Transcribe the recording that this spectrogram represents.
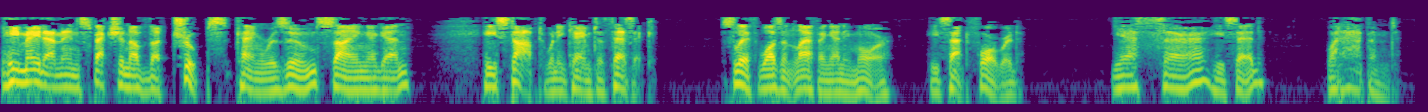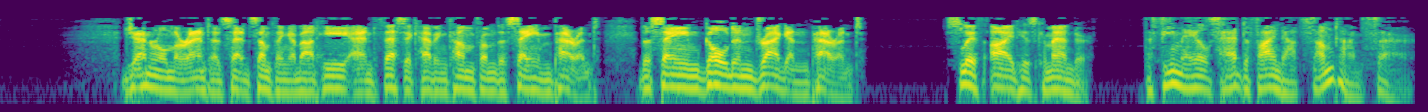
He made an inspection of the troops, Kang resumed, sighing again. He stopped when he came to Thesic. Slith wasn't laughing any more. He sat forward. Yes, sir, he said. What happened? General Maranta said something about he and Thesic having come from the same parent, the same golden dragon parent. Slith eyed his commander. The females had to find out sometime, sir.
